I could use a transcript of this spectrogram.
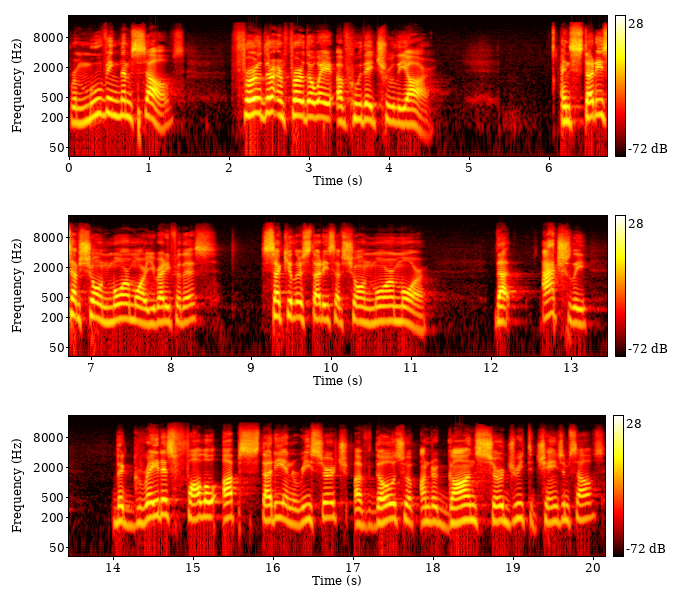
removing themselves further and further away of who they truly are. And studies have shown more and more, you ready for this? Secular studies have shown more and more that actually the greatest follow up study and research of those who have undergone surgery to change themselves,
